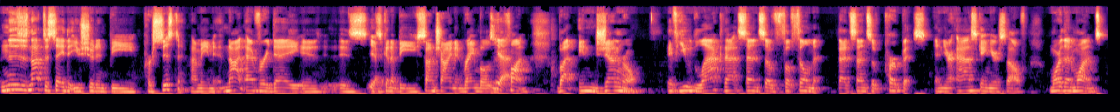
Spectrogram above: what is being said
And this is not to say that you shouldn't be persistent. I mean, not every day is is, Yeah. is going to be sunshine and rainbows and Yeah. fun, but in general, if you lack that sense of fulfillment, that sense of purpose, and you're asking yourself more than once,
